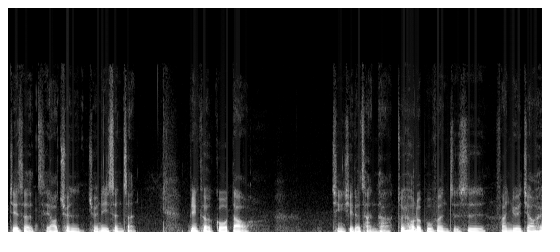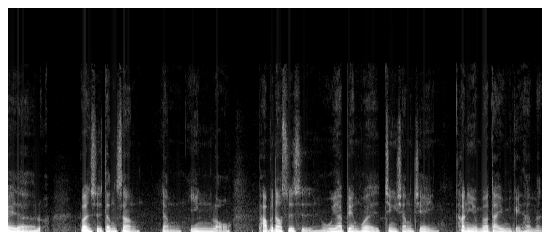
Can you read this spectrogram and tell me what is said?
接着只要全全力伸展，便可够到。倾斜的残塔，最后的部分只是翻越焦黑的乱石，登上养鹰楼。爬不到十尺，乌鸦便会竞相接应，看你有没有带玉米给他们。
